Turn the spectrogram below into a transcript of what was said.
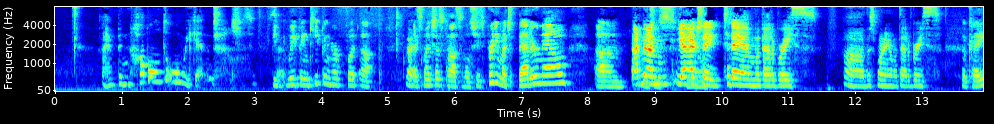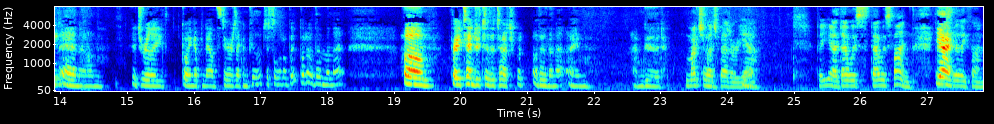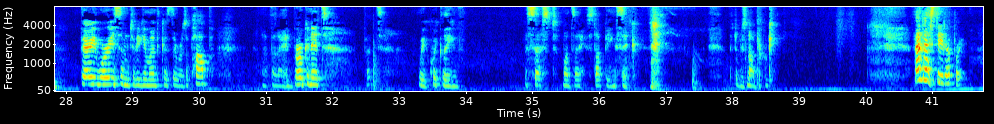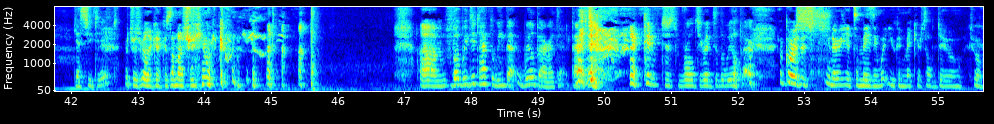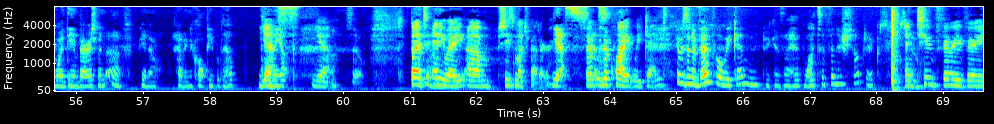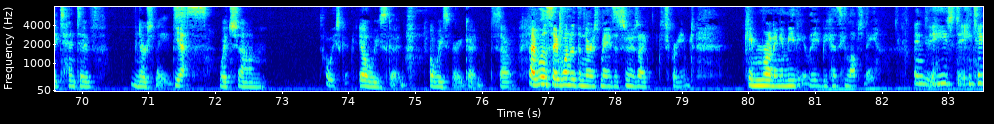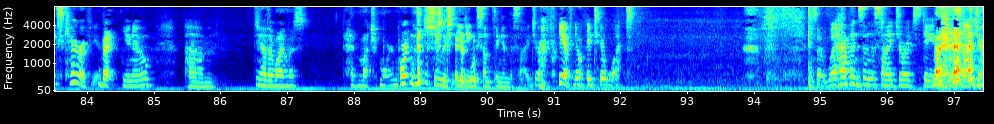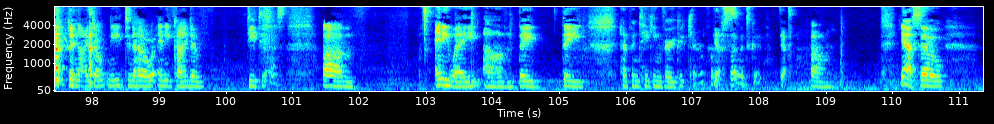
I've been hobbled all weekend. So. We've been keeping her foot up right. as much as possible. She's pretty much better now. Um, I'm, I'm is, yeah, actually know. today I'm without a brace. Uh, this morning I'm without a brace. Okay. And um, it's really going up and down stairs. I can feel it just a little bit, but other than that, um, very tender to the touch. But other than that, I'm I'm good. Much much better. yeah. yeah but yeah, that was that was fun. That yeah, was really fun. Very worrisome to begin with because there was a pop. I thought I had broken it, but we quickly assessed once I stopped being sick that it was not broken. And I stayed upright. Yes, you did. Which was really good because I'm not sure you would have gotten me. um, but we did have the wheelbarrow back then. I could have just rolled you into the wheelbarrow. Of course, it's you know it's amazing what you can make yourself do to avoid the embarrassment of you know having to call people to help yes. me up. Yeah. So. But um, anyway, um, she's much better. Yes. So yes. it was a quiet weekend. It was an eventful weekend because I have lots of finished objects. So. And two very, very attentive nursemaids. Yes. Which um always good. Always good. Always very good. So I will say one of the nursemaids, as soon as I screamed, came running immediately because he loves me. And he's he takes care of you. Right. You know? Um the other one was had much more important things. She was eating something in the side yard. We have no idea what. So what happens in the side yard stays right. in the side yard, and I don't need to know any kind of details. Um, anyway, um, they they have been taking very good care of her. Yes, so it's good. Yeah. Um, yeah, so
